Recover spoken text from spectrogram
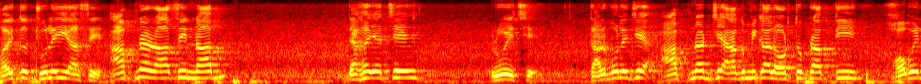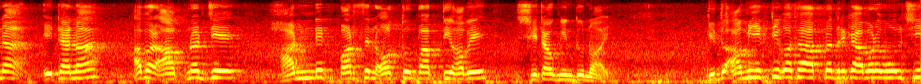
হয়তো চলেই আসে। আপনার রাশির নাম দেখা যাচ্ছে রয়েছে। তার বলে যে আপনার যে আগামীকাল অর্থপ্রাপ্তি হবে না, এটা না, আবার আপনার যে হান্ড্রেড পারসেন্ট অর্থপ্রাপ্তি হবে, সেটাও কিন্তু নয়। কিন্তু আমি একটি কথা আপনাদেরকে আবারও বলছি,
